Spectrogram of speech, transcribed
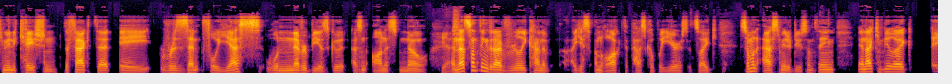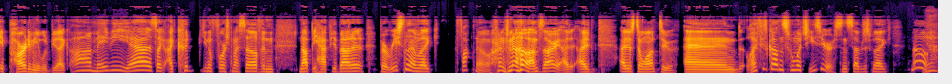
communication the fact that a resentful yes will never be as good as an honest no yes. and that's something that I've really kind of I guess unlocked the past couple of years. It's like someone asked me to do something and I can be like a part of me would be like, "Oh, maybe, yeah." It's like I could, you know, force myself and not be happy about it. But recently I'm like, "Fuck no. no, I'm sorry. I, I I just don't want to." And life has gotten so much easier since I've just been like, "No." yeah,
